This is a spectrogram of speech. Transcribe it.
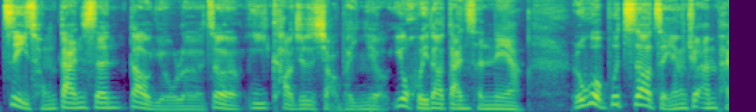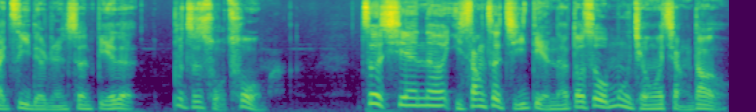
自己从单身到有了这种依靠，就是小朋友又回到单身那样。如果不知道怎样去安排自己的人生，别的不知所措嘛。这些呢，以上这几点呢，都是我目前我想到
